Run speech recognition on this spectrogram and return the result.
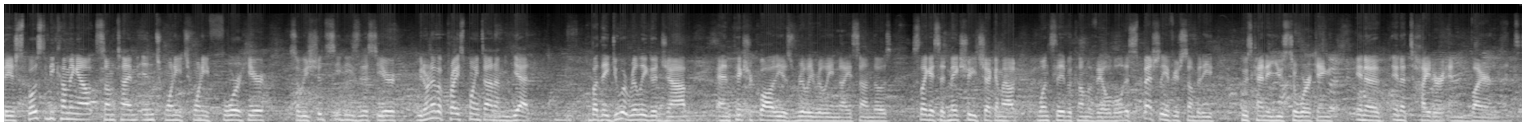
They're supposed to be coming out sometime in 2024 here, so we should see these this year. We don't have a price point on them yet, but they do a really good job and picture quality is really, really nice on those. So like I said, make sure you check them out once they become available, especially if you're somebody who's kind of used to working in a, in a tighter environment.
